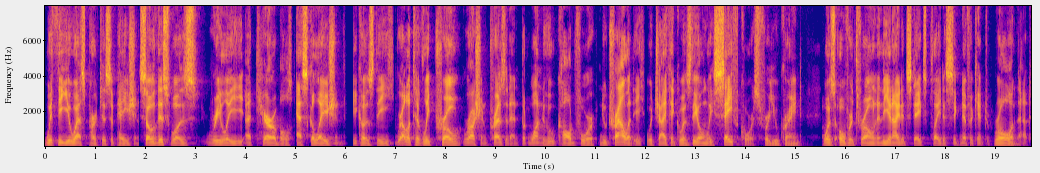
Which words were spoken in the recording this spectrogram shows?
with the U.S. participation. So this was really a terrible escalation because the relatively pro Russian president, but one who called for neutrality, which I think was the only safe course for Ukraine, was overthrown, and the United States played a significant role in that.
